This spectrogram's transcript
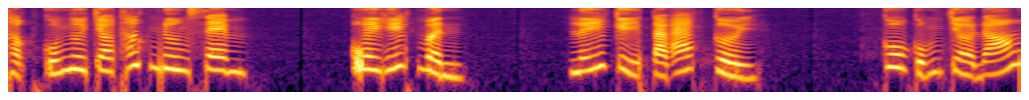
thật của ngươi cho thất nương xem." Uy hiếp mình. Lý Kỳ tà ác cười. Cô cũng chờ đó.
